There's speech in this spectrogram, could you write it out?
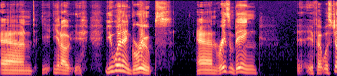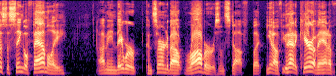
And, you know, you went in groups, and reason being, if it was just a single family, I mean, they were concerned about robbers and stuff. But, you know, if you had a caravan of,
